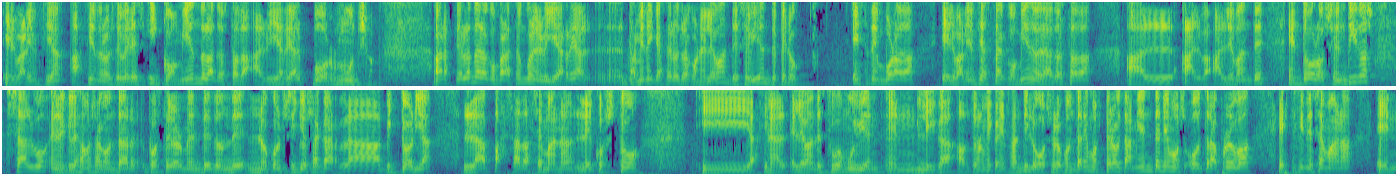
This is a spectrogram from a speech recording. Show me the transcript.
el Valencia haciendo los deberes y comiendo la tostada al Villarreal por mucho. Ahora, estoy hablando de la comparación con el Villarreal. Eh, también hay que hacer otra con el Levante, es evidente, pero esta temporada el Valencia está comiendo de la tostada al, al, Levante en todos los sentidos, salvo en el que les vamos a contar posteriormente, donde no consiguió sacar la victoria. La pasada semana, le costó y al final el Levante estuvo muy bien en Liga Autonómica Infantil, luego se lo contaremos, pero también tenemos otra prueba este fin de semana en,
